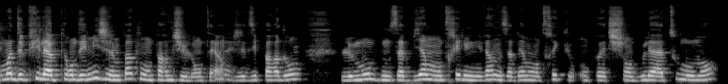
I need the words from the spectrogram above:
moi, depuis la pandémie, j'aime pas qu'on parle du long terme. J'ai dit, pardon, le monde nous a bien montré, l'univers nous a bien montré qu'on peut être chamboulé à tout moment.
